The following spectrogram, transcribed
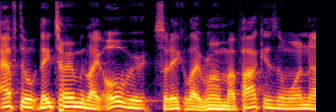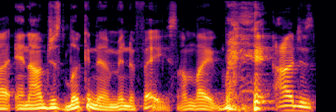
after they turn me like over so they could like run my pockets and whatnot, and I'm just looking them in the face. I'm like, I just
